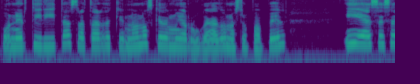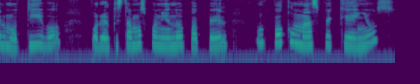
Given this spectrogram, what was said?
poner tiritas, tratar de que no nos quede muy arrugado nuestro papel. Y ese es el motivo por el que estamos poniendo papel un poco más pequeños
